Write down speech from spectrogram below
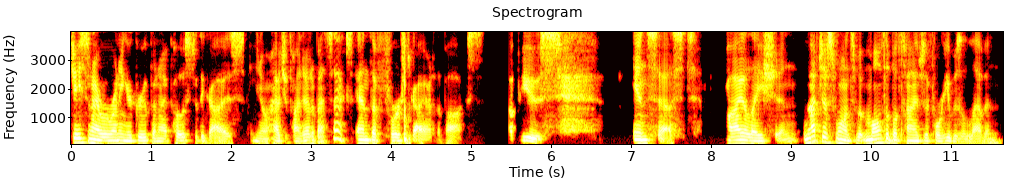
Jason and i were running a group and i posed to the guys you know how'd you find out about sex? And the first guy out of the box abuse incest violation not just once but multiple times before he was 11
